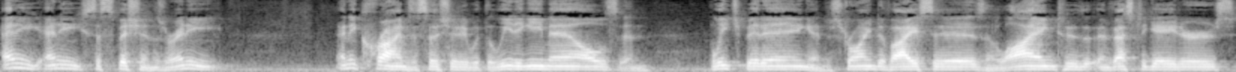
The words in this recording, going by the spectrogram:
any, any suspicions or any, any crimes associated with deleting emails and bleach bidding and destroying devices and lying to the investigators.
